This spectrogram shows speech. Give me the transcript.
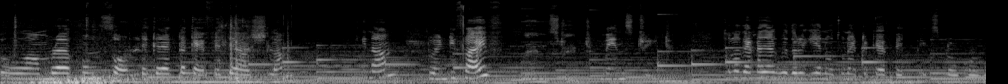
তো আমরা এখন সল্টলেকের একটা ক্যাফেতে আসলাম। কি নাম? Twenty five main street main street চলো দেখা যাক ভেতরে গিয়ে নতুন একটা ক্যাফে এক্সপ্লোর করব।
